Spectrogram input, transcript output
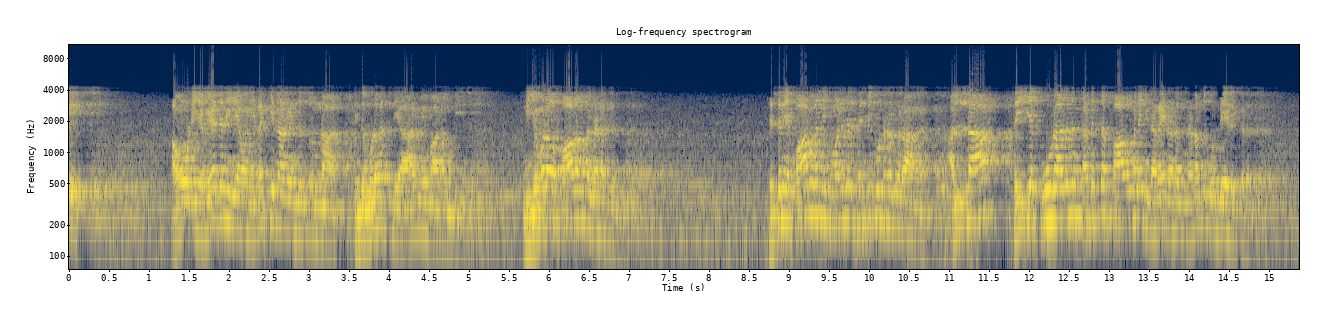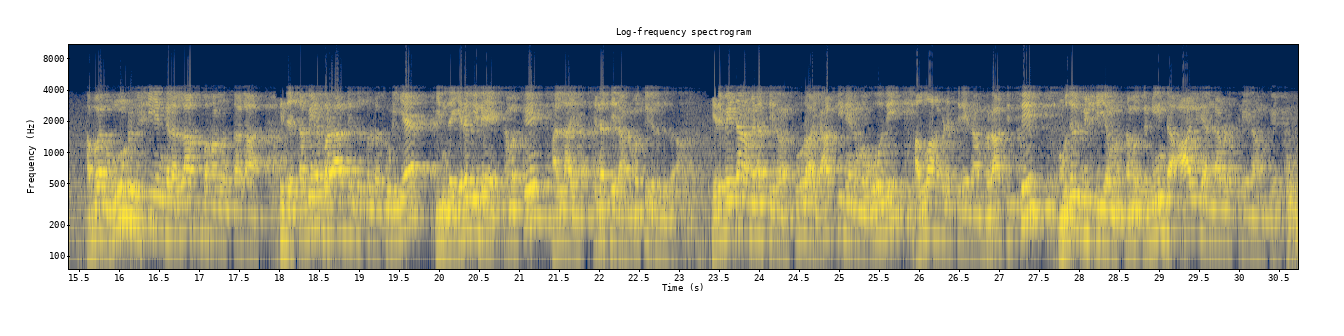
அவனுடைய வேதனையை அவன் இறக்கினான் என்று சொன்னால் இந்த உலகத்தில் யாருமே வாழ முடியாது நீ எவ்வளவு பாவங்கள் நடக்குது? எத்தனை பாவங்கள் நீங்க மனிதர் செஞ்சு கொண்டிருக்கிறாங்க? அல்லாஹ் செய்யக்கூடாதுன்னு தடுத்த பாவங்கள் இங்க நிறைய நடந்து நடந்து கொண்டே இருக்கிறது. அப்ப மூன்று விஷயங்கள் அல்லாஹ் சுபஹானஹு தாலா இந்த சபே பராத் என்று சொல்லக்கூடிய இந்த இரவிலே நமக்கு அல்லாஹ் என்ன செய்யறான் நமக்கு எழுதுகிறான். எனவே தான் நம்ம என்ன செய்யறோம்? சூரா யாசீனை நம்ம ஓதி அல்லாஹ்விடத்திலே நாம் பிரார்த்தித்து முதல் விஷயம் நமக்கு நீண்ட ஆயுளை அல்லாவிடத்திலே நாம் கேட்போம்.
